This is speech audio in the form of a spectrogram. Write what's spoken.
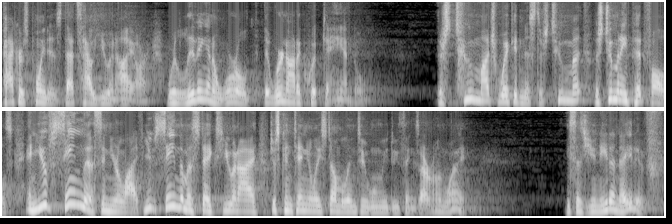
Packer's point is that's how you and I are. We're living in a world that we're not equipped to handle. There's too much wickedness. There's too, there's too many pitfalls. And you've seen this in your life. You've seen the mistakes you and I just continually stumble into when we do things our own way. He says, You need a native.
